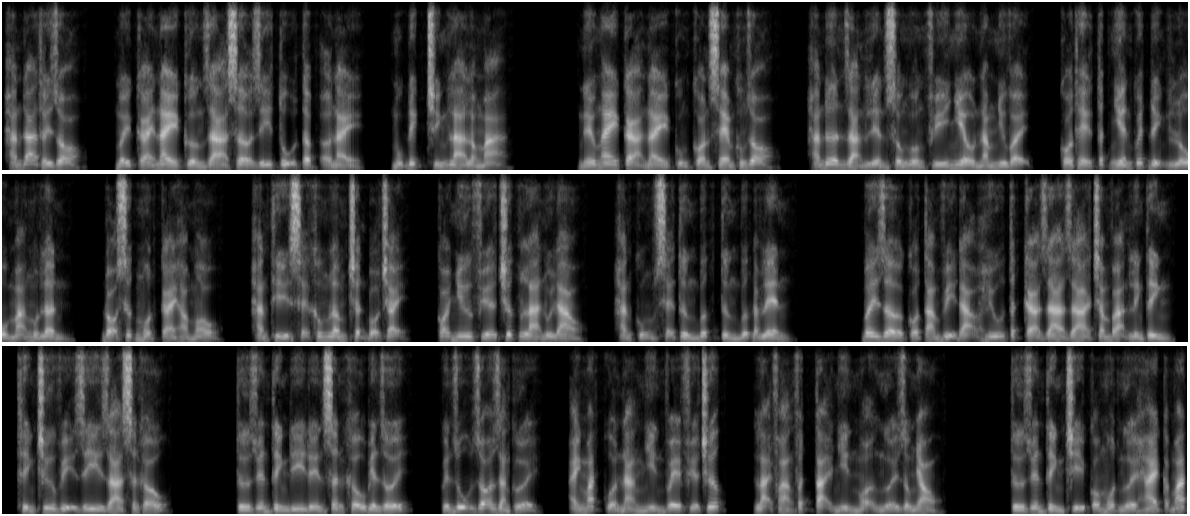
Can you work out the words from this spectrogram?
hắn đã thấy rõ, mấy cái này cường giả sở dĩ tụ tập ở này, mục đích chính là long mã. Nếu ngay cả này cũng còn xem không rõ, hắn đơn giản liền sống uổng phí nhiều năm như vậy, có thể tất nhiên quyết định lô mã một lần, đọ sức một cái hảo màu, hắn thì sẽ không lâm trận bỏ chạy, coi như phía trước là núi lao, hắn cũng sẽ từng bước từng bước đập lên. Bây giờ có tám vị đạo hữu tất cả ra giá trăm vạn linh tinh, thỉnh chư vị di giá sân khấu. Từ duyên tình đi đến sân khấu biên giới, quyến rũ rõ ràng cười, ánh mắt của nàng nhìn về phía trước, lại phảng phất tại nhìn mọi người giống nhau từ duyên tình chỉ có một người hai cặp mắt,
